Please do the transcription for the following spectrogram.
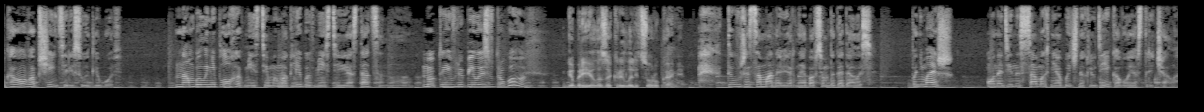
Кого вообще интересует любовь? Нам было неплохо вместе, мы могли бы вместе и остаться, но... Но ты влюбилась в другого? Габриэла закрыла лицо руками. Ты уже сама, наверное, обо всем догадалась. Понимаешь, он один из самых необычных людей, кого я встречала.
